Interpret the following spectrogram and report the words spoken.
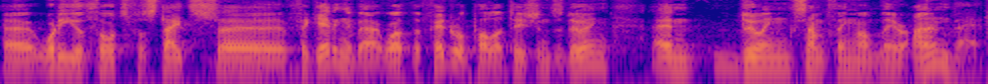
Uh, what are your thoughts for states uh, forgetting about what the federal politicians are doing and doing something on their own bat?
